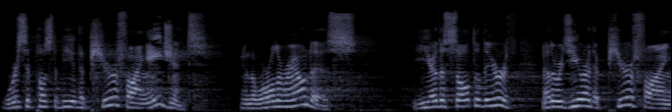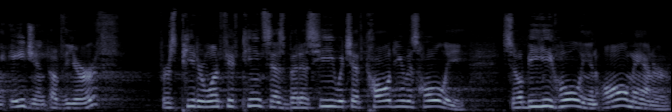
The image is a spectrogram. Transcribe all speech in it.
we're supposed to be the purifying agent in the world around us. Ye are the salt of the earth. In other words, you are the purifying agent of the earth. 1 Peter 1.15 says, But as he which hath called you is holy, so be ye holy in all manner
